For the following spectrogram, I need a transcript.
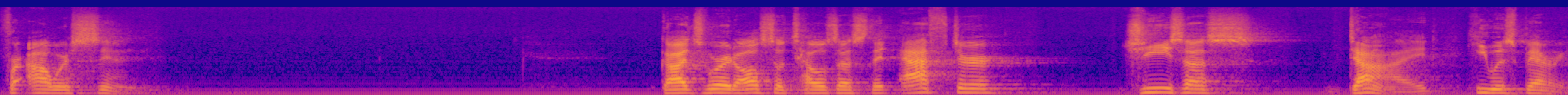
for our sin. God's word also tells us that after Jesus died, he was buried.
